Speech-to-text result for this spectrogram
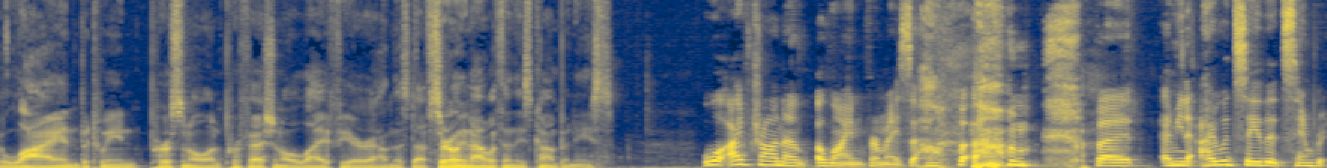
line between personal and professional life here around this stuff. Certainly not within these companies. Well, I've drawn a, a line for myself, um, but I mean, I would say that San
